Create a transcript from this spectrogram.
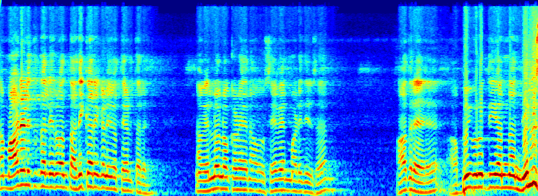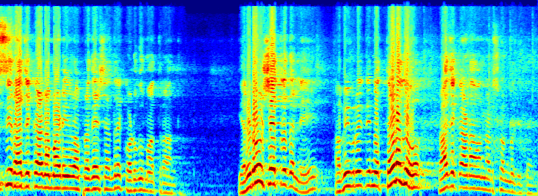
ನಮ್ಮ ಆಡಳಿತದಲ್ಲಿರುವಂಥ ಅಧಿಕಾರಿಗಳು ಇವತ್ತು ಹೇಳ್ತಾರೆ. ನಾವೆಲ್ಲೆಲ್ಲೋ ಕಡೆ ನಾವು ಸೇವೆಯನ್ನು ಮಾಡಿದ್ದೀವಿ ಸರ್. ಆದರೆ ಅಭಿವೃದ್ಧಿಯನ್ನು ನಿಲ್ಲಿಸಿ ರಾಜಕಾರಣ ಮಾಡಿರೋ ಪ್ರದೇಶ ಅಂದರೆ ಕೊಡಗು ಮಾತ್ರ ಅಂತ. ಎರಡೂ ಕ್ಷೇತ್ರದಲ್ಲಿ ಅಭಿವೃದ್ಧಿನ ತಡೆದು ರಾಜಕಾರಣವನ್ನು ನಡೆಸ್ಕೊಂಡು ಬಂದಿದ್ದಾರೆ.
